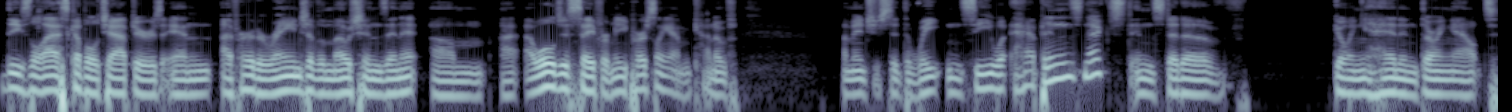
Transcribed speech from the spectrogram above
these last couple of chapters, and I've heard a range of emotions in it. Um, I, I will just say, for me personally, I'm kind of I'm interested to wait and see what happens next instead of going ahead and throwing out,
